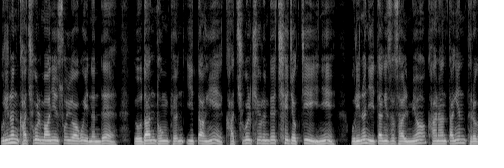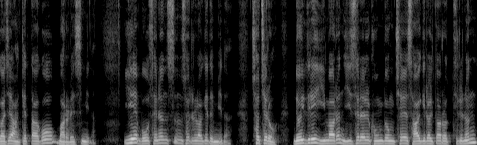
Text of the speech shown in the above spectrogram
우리는 가축을 많이 소유하고 있는데 요단 동편 이 땅이 가축을 키우는데 최적지이니 우리는 이 땅에서 살며 가나안 땅엔 들어가지 않겠다고 말을 했습니다. 이에 모세는 쓴소리를 하게 됩니다. 첫째로 너희들의 이 말은 이스라엘 공동체 사기를 떨어뜨리는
